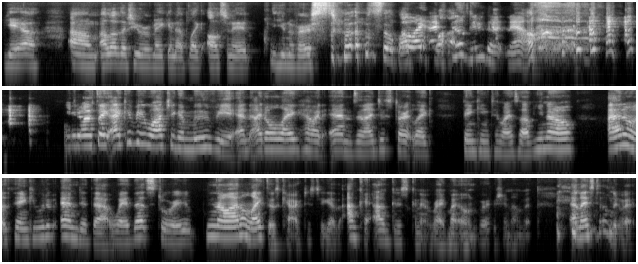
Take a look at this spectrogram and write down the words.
Yeah, um, I love that you were making up like alternate universe soap Oh, I, I still do that now. you know, it's like I could be watching a movie and I don't like how it ends, and I just start like thinking to myself, you know, I don't think it would have ended that way. That story, no, I don't like those characters together. Okay, I'm just gonna write my own version of it, and I still do it.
